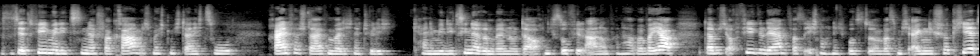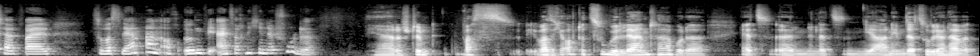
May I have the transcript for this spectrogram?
Das ist jetzt viel medizinischer Kram. Ich möchte mich da nicht zu rein versteifen, weil ich natürlich keine Medizinerin bin und da auch nicht so viel Ahnung von habe. Aber ja, da habe ich auch viel gelernt, was ich noch nicht wusste und was mich eigentlich schockiert hat, weil sowas lernt man auch irgendwie einfach nicht in der Schule. Ja, das stimmt. Was, was ich auch dazu gelernt habe oder jetzt äh, in den letzten Jahren eben dazu gelernt habe,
